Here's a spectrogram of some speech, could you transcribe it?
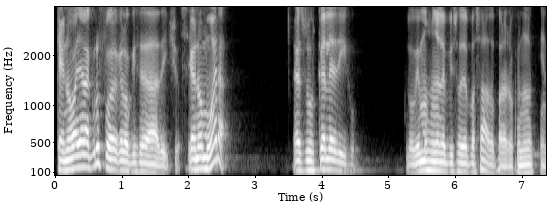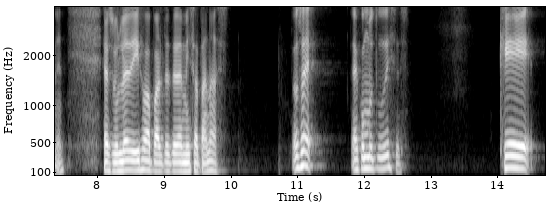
Que no vaya a la cruz fue lo que se ha dicho. Que no muera. Jesús, ¿qué le dijo? Lo vimos en el episodio pasado, para los que no lo tienen. Jesús le dijo, apártate de mí, Satanás. Entonces, es como tú dices. Que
